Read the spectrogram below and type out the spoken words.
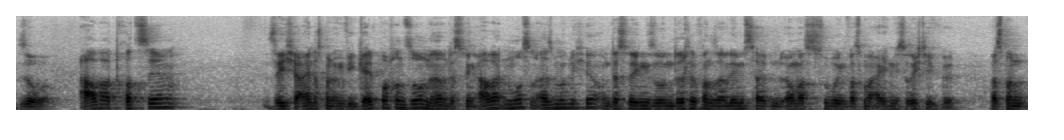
So, aber trotzdem sehe ich ja ein, dass man irgendwie Geld braucht und so, ne, und deswegen arbeiten muss und alles Mögliche und deswegen so ein Drittel von seiner Lebenszeit mit irgendwas zubringt, was man eigentlich nicht so richtig will. Was man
